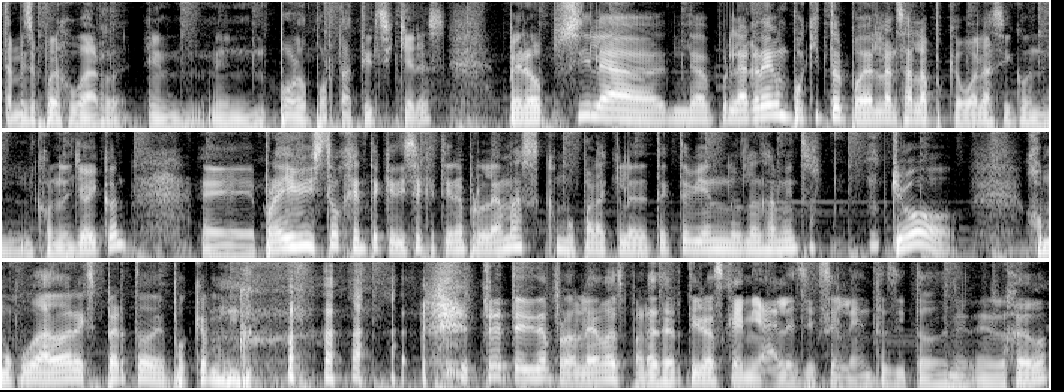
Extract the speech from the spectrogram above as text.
también se puede jugar en, en por portátil si quieres. Pero pues, sí le, le, le agrega un poquito el poder lanzar la Pokébola así con el, con el Joy-Con. Eh, por ahí he visto gente que dice que tiene problemas como para que le detecte bien los lanzamientos. Yo, como jugador experto de Pokémon no he tenido problemas para hacer tiros geniales y excelentes y todo en el, juego.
